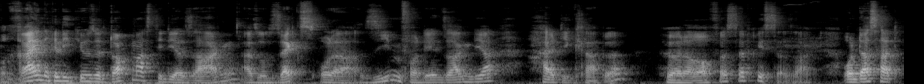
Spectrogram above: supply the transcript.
rein religiöse Dogmas, die dir sagen, also sechs oder sieben von denen sagen dir, halt die Klappe, hör darauf, was der Priester sagt. Und das hat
